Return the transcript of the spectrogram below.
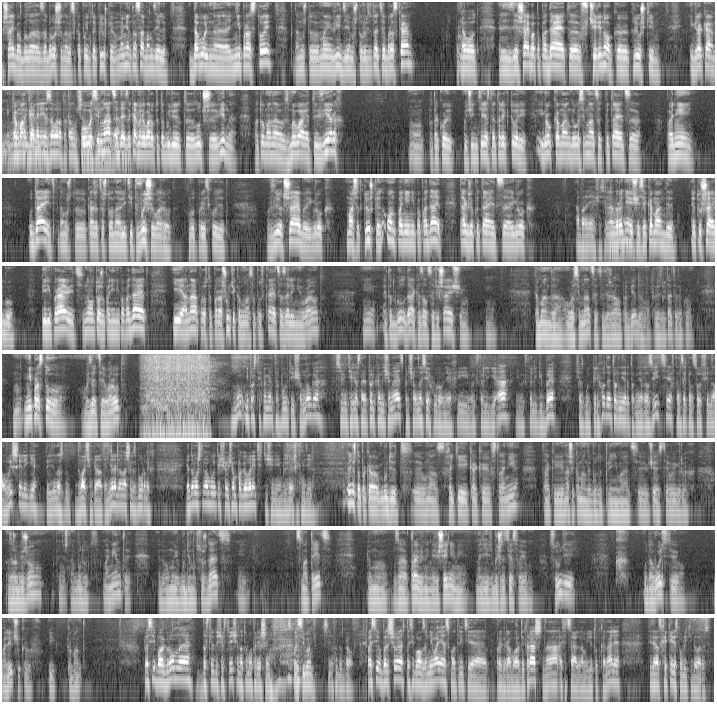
шайба была заброшена высокоподнятой клюшкой. Момент на самом деле довольно непростой, потому что мы видим, что в результате броска вот, э, здесь шайба попадает э, в черенок клюшки игрока ну, команды. На камере из-за ворот это лучше. О 18, видно, да? да, из-за камеры ворот это будет э, лучше видно. Потом она взмывает вверх. Вот, по такой очень интересной траектории. Игрок команды 18 пытается по ней ударить, потому что кажется, что она летит выше ворот. Вот происходит взлет шайбы, игрок машет клюшкой, он по ней не попадает. Также пытается игрок обороняющейся команды, обороняющейся команды эту шайбу переправить, но он тоже по ней не попадает. И она просто парашютиком у нас опускается за линию ворот. И этот гол, да, оказался решающим. И команда У-18 одержала победу. Вот в результате такого ну, непростого взятия ворот. Ну, непростых моментов будет еще много. Все интересное только начинается, причем на всех уровнях. И в Экстралиге А, и в Экстралиге Б. Сейчас будет переходный турнир, турнир развития. В конце концов, финал высшей лиги. Впереди нас ждут два чемпионата мира для наших сборных. Я думаю, что нам будет еще о чем поговорить в течение ближайших недель. Конечно, пока будет э, у нас хоккей как в стране, так и наши команды будут принимать э, участие в играх за рубежом. Конечно, будут моменты. Я думаю, мы их будем обсуждать. И смотреть. Думаю, за правильными решениями, надеюсь, в большинстве своем судей, к удовольствию болельщиков и команд. Спасибо огромное. До следующей встречи, на то мы порешим. Спасибо. Всего доброго. Спасибо большое. Спасибо вам за внимание. Смотрите программу «Арбитраж» на официальном YouTube-канале Федерации хоккея Республики Беларусь.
